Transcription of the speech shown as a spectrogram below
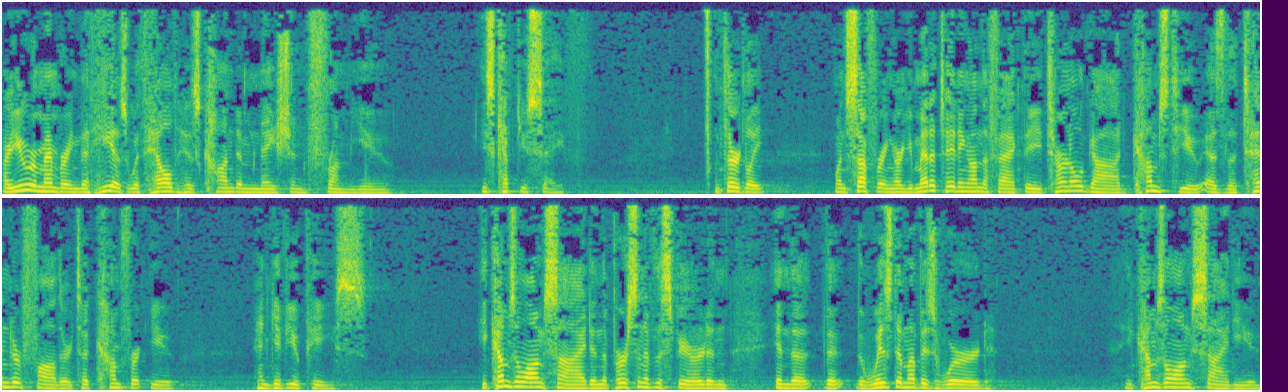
Are you remembering that He has withheld His condemnation from you? He's kept you safe. And thirdly, when suffering, are you meditating on the fact that eternal God comes to you as the tender Father to comfort you and give you peace? He comes alongside in the person of the Spirit and in the, the, the wisdom of His Word. He comes alongside you,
